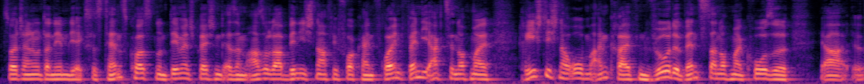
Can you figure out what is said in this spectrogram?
solch ein Unternehmen die Existenz kosten und dementsprechend SMA Solar bin ich nach wie vor kein Freund. Wenn die Aktie nochmal richtig nach oben angreifen würde, wenn es da nochmal Kurse, ja, äh,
